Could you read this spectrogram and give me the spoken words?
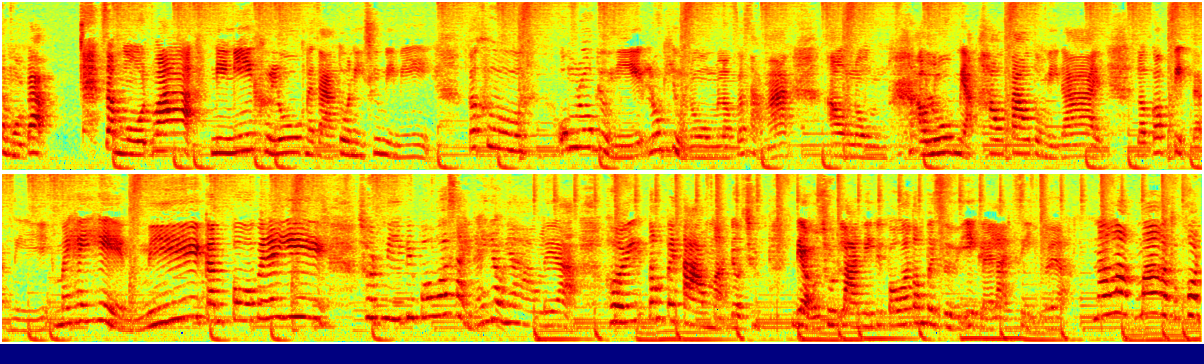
สมมติแบบ สมมติว่ามิมี่คือลูกนะจ๊ะตัวนี้ชื่อมิมี่ ก็คืออุ้มลูกอยู่นี้ลูกหิวนมเราก็สามารถเอานมเอาลูกเนี่ยเข้าเต้าตรงนี้ได้ แล้วก็ปิดแบบนี้ไม่ให้เห็นนี่กันโปไปได้อีก ชุดนี้พี่โป้ว่าใส่ได้ยาวๆเลยอะเฮ้ยต้องไปตามอะเดี๋ยวชุดเดี๋ยวชุดร้านนี้พี่โป้ว่าต้องไปซื้ออีกหลาย ๆ สีเลยอะน่ารักมากอะทุกคน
